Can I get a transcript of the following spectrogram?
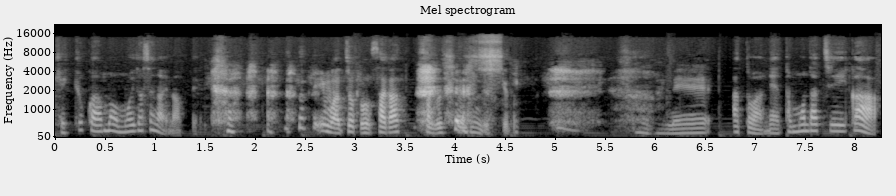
結局あんま思い出せないなって。今ちょっと探探してるんですけど。ね。あとはね、友達が、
